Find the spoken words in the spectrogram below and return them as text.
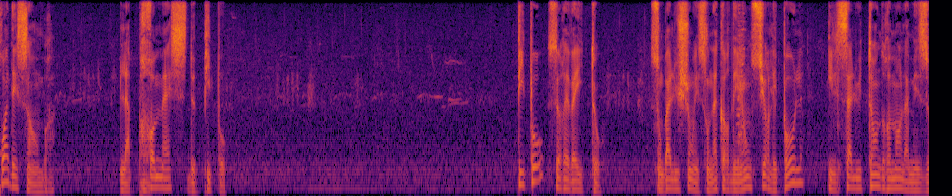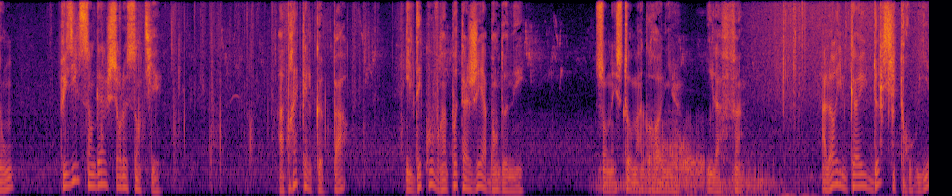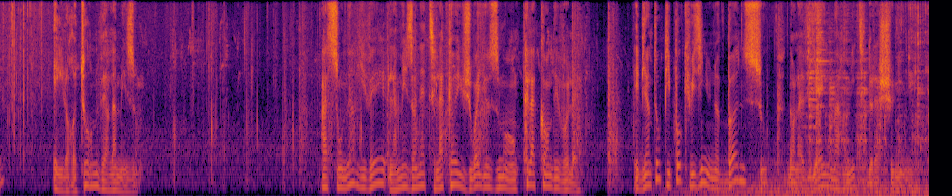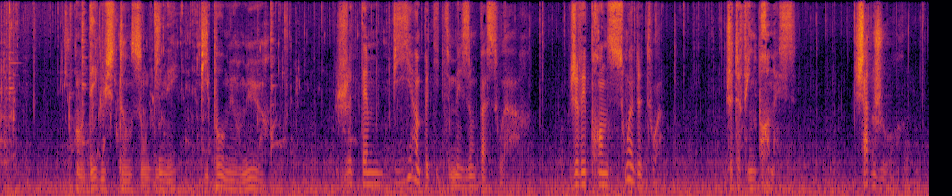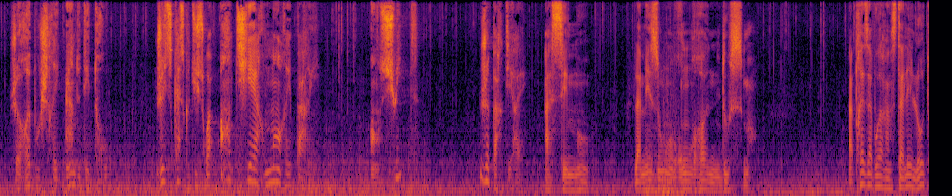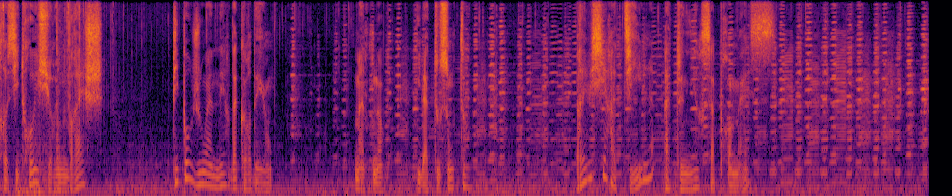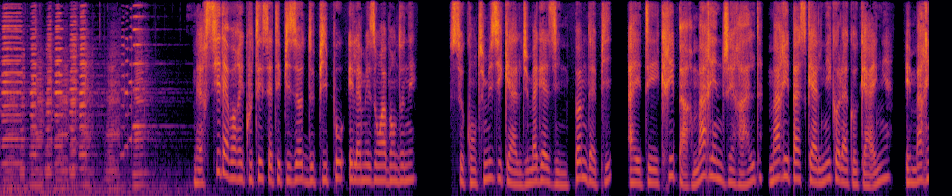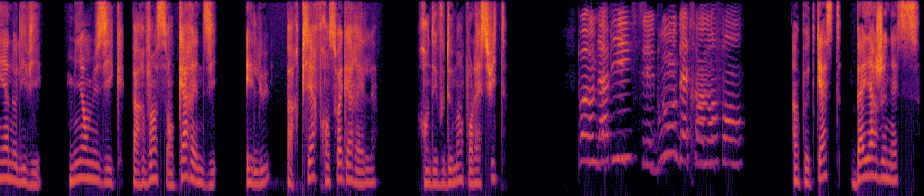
3 décembre, la promesse de Pipo. Pipo se réveille tôt. Son baluchon et son accordéon sur l'épaule, il salue tendrement la maison, puis il s'engage sur le sentier. Après quelques pas, il découvre un potager abandonné. Son estomac grogne, il a faim. Alors il cueille deux citrouilles et il retourne vers la maison. À son arrivée, la maisonnette l'accueille joyeusement en claquant des volets. Et bientôt, Pipo cuisine une bonne soupe dans la vieille marmite de la cheminée. En dégustant son dîner, Pipo murmure ⁇ Je t'aime bien, petite maison passoire. Je vais prendre soin de toi. Je te fais une promesse. Chaque jour, je reboucherai un de tes trous jusqu'à ce que tu sois entièrement réparé. Ensuite, je partirai. À ces mots, la maison ronronne doucement. Après avoir installé l'autre citrouille sur une brèche, Pipo joue un air d'accordéon. Maintenant, il a tout son temps. Réussira-t-il à tenir sa promesse? Merci d'avoir écouté cet épisode de Pipo et la maison abandonnée. Ce conte musical du magazine Pomme d'Api a été écrit par Marine Gérald, Marie-Pascale Nicolas Cocagne et Marianne Olivier, mis en musique par Vincent Carenzi et lu par Pierre-François Garel. Rendez-vous demain pour la suite. Pomme d'api, c'est bon d'être un enfant. Un podcast Bayard Jeunesse.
